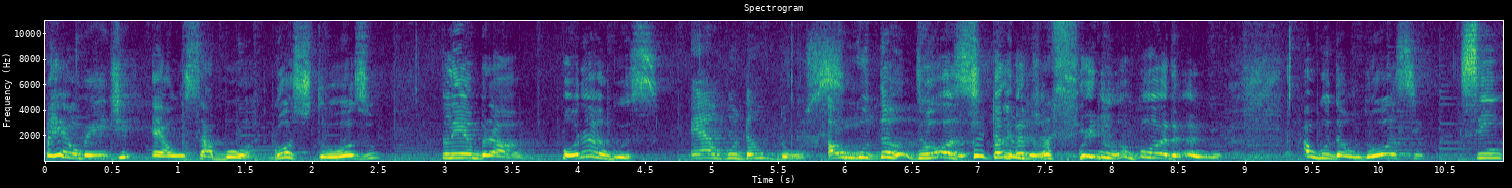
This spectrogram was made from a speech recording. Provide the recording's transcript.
Realmente é um sabor gostoso. Lembra morangos? É algodão doce. Algodão doce. Algodão eu doce. fui no morango. Algodão doce, sim.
